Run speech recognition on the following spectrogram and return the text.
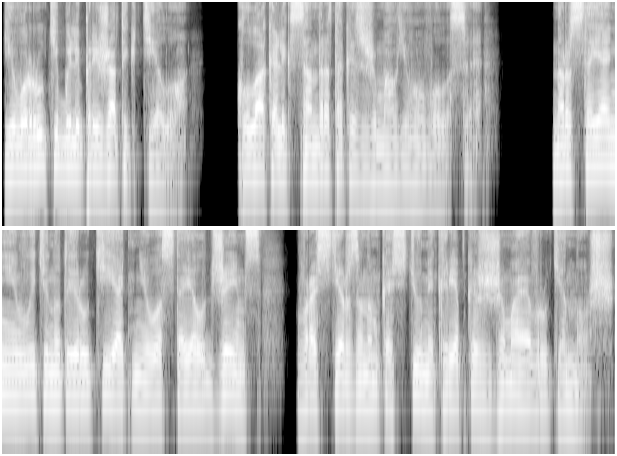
Его руки были прижаты к телу. Кулак Александра так и сжимал его волосы. На расстоянии вытянутой руки от него стоял Джеймс в растерзанном костюме, крепко сжимая в руке нож.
